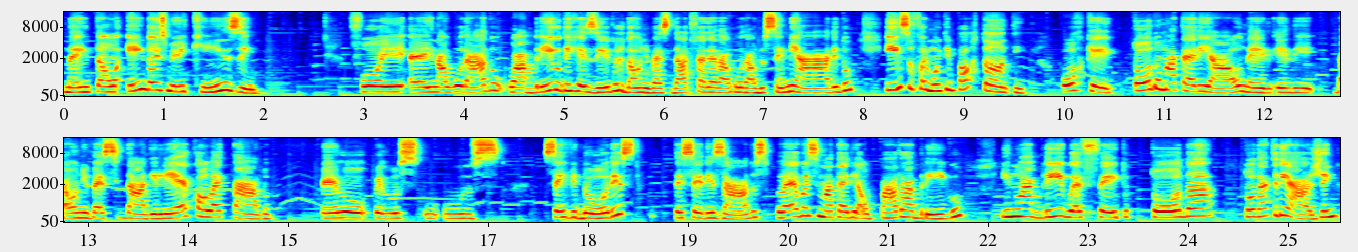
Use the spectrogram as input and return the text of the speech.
Né? Então, em 2015, foi é, inaugurado o abrigo de resíduos da Universidade Federal Rural do Semiárido, e isso foi muito importante, porque todo o material né, ele, da universidade ele é coletado pelo, pelos os servidores terceirizados, levam esse material para o abrigo e no abrigo é feito toda toda a triagem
